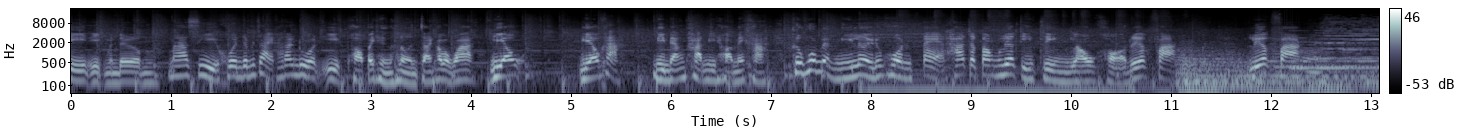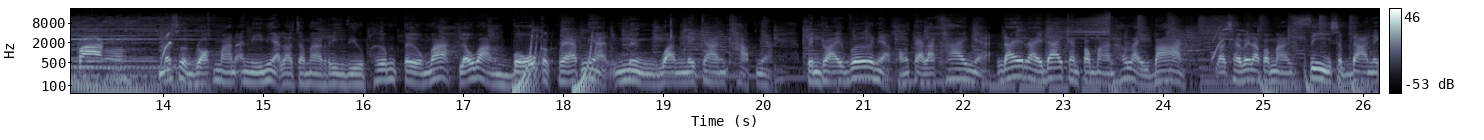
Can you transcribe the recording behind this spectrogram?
จีนอีกเหมือนเดิม มาสี่คนจะไม่จ่ายค่าทางด่วนอีกพอไปถึงถนนจันทร์เขาบอกว่าเลี้ยวเลี้ยวค่ะ มีแบงค์พันมีทอนไหมคะ คือพูดแบบนี้เลยทุกคนแต่ถ้าจะต้องเลือกจริง ๆ เราขอเลือกฟังเลือกฟังฟังในส่วนบล็อกมันอันนี้เนี่ยเราจะมารีวิวเพิ่มเติมว่า ระหว่างโบกับ Grab เนี่ยหนึ่งวันในการขับเนี่ย เป็นไดรเวอร์เนี่ยของแต่ละค่ายเนี่ยได้รายได้กันประมาณเท่าไหร่บ้าง เราใช้เวลาประมาณ 4 สัปดาห์ใน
